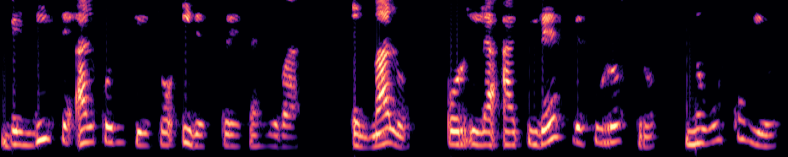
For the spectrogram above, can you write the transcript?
bendice al codicioso y desprecia a Jehová. El malo por la actividad de su rostro, no busca a Dios,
